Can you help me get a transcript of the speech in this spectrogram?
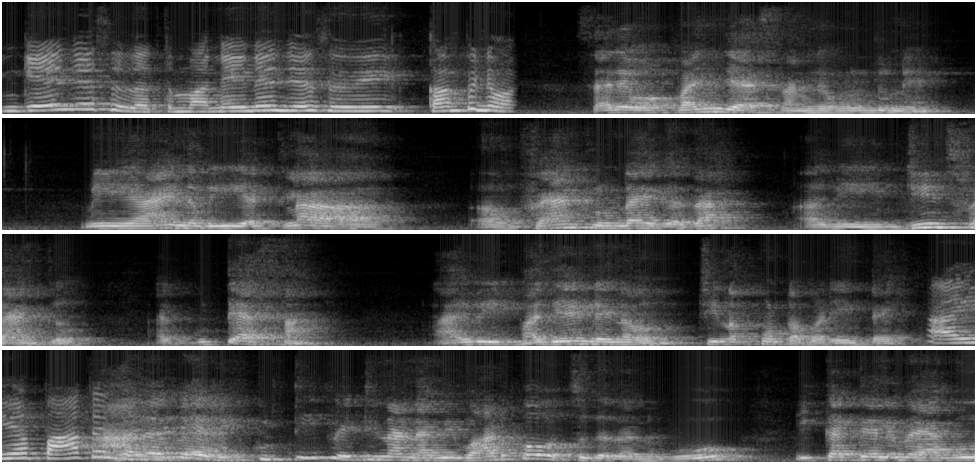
ఇంకేం చేసేది అత్తమ్మ నేనేం చేసేది? కంపెనీ వా- సరే ఒక పని చేస్తానులే ఉండు నేను. మీ ఆయనవి ఎట్లా ఆ, ప్యాంట్లు ఉన్నాయి కదా అవి జీన్స్ ప్యాంట్లు అవి కుట్టేస్తాను. అవి పదేళ్ళైనా చినక్కుంటా పడి ఉంటాయి. అయ్యా పాత కుట్టి పెట్టినాను అవి వాడుకోవచ్చు కదా నువ్వు? ఈ కట్టెల బ్యాగు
